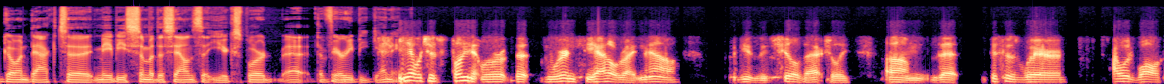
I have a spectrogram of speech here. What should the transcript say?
going back to maybe some of the sounds that you explored at the very beginning. Yeah, which is funny that we're that we're in Seattle right now gives me chills actually. Um, that this is where I would walk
